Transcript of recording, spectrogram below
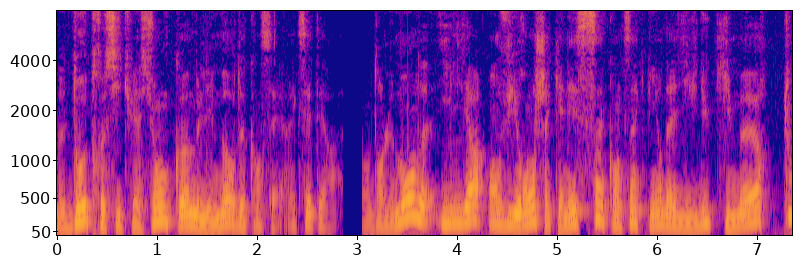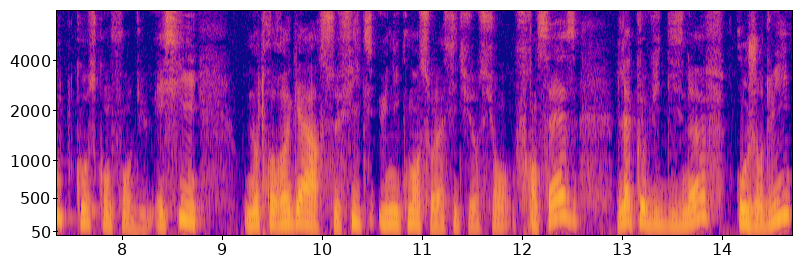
euh, d'autres situations comme les morts de cancer, etc. Dans le monde, il y a environ chaque année 55 millions d'individus qui meurent, toutes causes confondues. Et si notre regard se fixe uniquement sur la situation française, la Covid-19, aujourd'hui,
